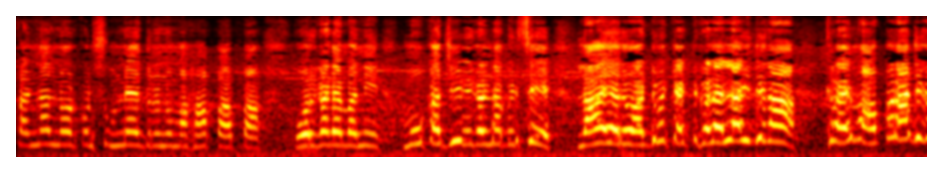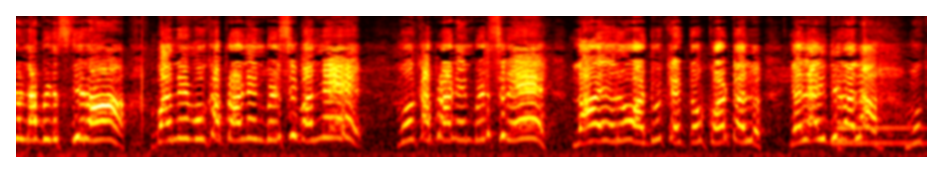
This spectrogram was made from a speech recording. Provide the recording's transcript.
ಕಣ್ಣಲ್ಲಿ ನೋಡ್ಕೊಂಡು ಸುಮ್ಮನೆ ಇದ್ರು ಮಹಾಪಾಪ ಹೊರಗಡೆ ಬನ್ನಿ. ಮೂಕ ಜೀವಿಗಳನ್ನ ಬಿಡಿಸಿ. ಲಾಯರು ಅಡ್ವೊಕೇಟ್ಗಳೆಲ್ಲ ಇದ್ದೀರಾ? ಕ್ರೈಮ್ ಅಪರಾಧಿಗಳನ್ನ ಬಿಡಿಸ್ತೀರಾ? ಬನ್ನಿ, ಮೂಕ ಪ್ರಾಣಿನ ಬಿಡಿಸಿ, ಬನ್ನಿ. ಮೂಕ ಪ್ರಾಣಿನ ಬಿಡಿಸ್ರಿ. ಲಾಯರು ಅಡ್ವೊಕೇಟು ಕೋರ್ಟಲ್ ಎಲ್ಲ ಇದ್ದೀರಲ್ಲ? ಮೂಕ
